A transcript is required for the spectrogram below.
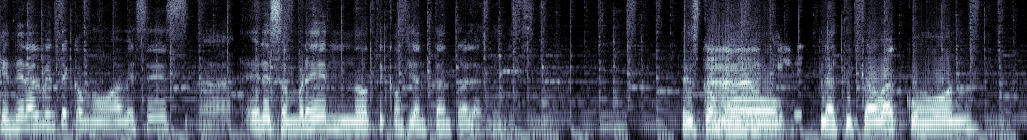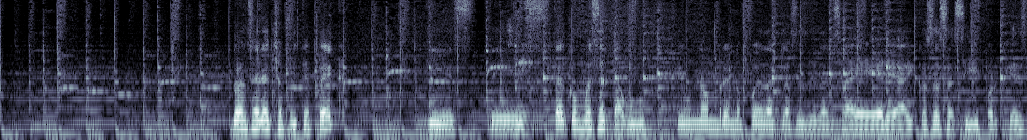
generalmente como a veces uh, eres hombre, no te confían tanto a las niñas. Es como ah, platicaba con Danzaria Chapultepec, que este, está como ese tabú, que un hombre no puede dar clases de danza aérea y cosas así, porque es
